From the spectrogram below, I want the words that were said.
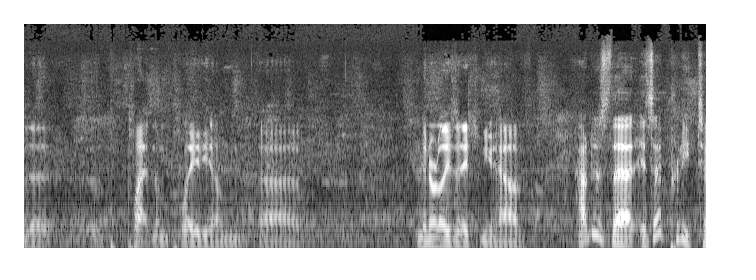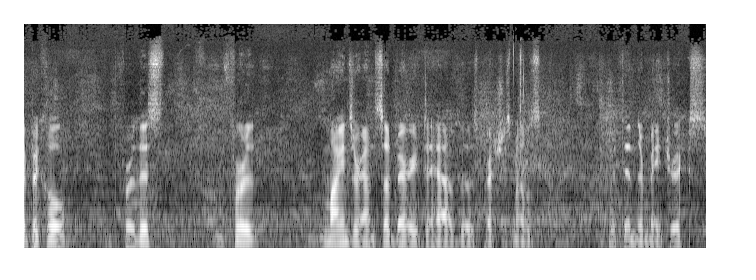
the, the platinum, palladium uh, mineralization you have. How does that? Is that pretty typical for this for mines around Sudbury to have those precious metals within their matrix?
